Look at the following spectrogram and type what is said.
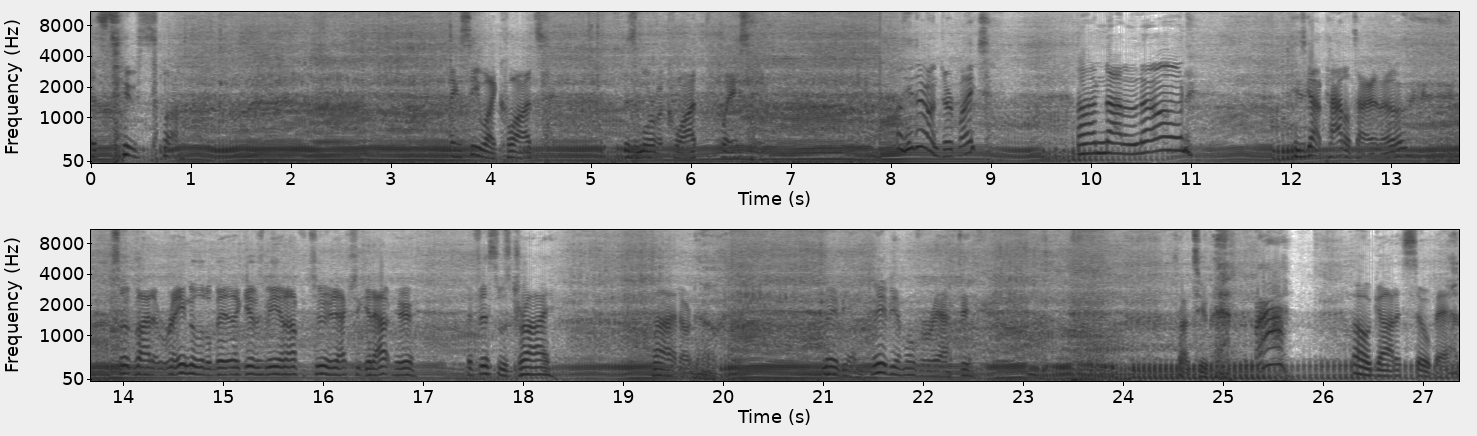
It's too soft. I can see why quads. This is more of a quad place. Oh, hey, they're on dirt bikes. I'm not alone. He's got paddle tire though. So glad it rained a little bit. That gives me an opportunity to actually get out here. If this was dry, I don't know. Maybe I'm maybe I'm overreacting. It's not too bad. Ah! Oh god, it's so bad.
